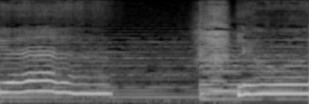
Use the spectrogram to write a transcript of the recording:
言。留我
